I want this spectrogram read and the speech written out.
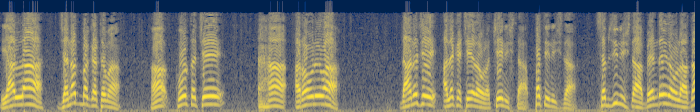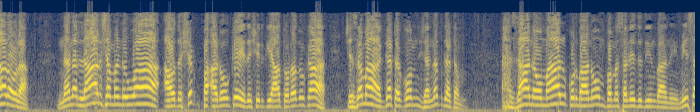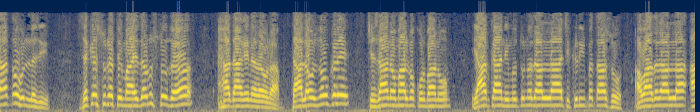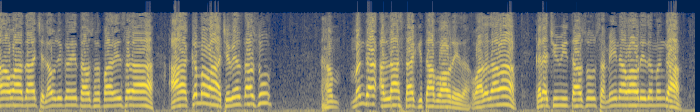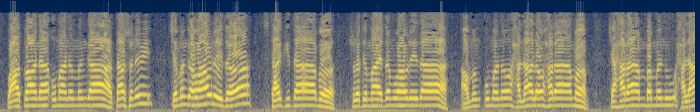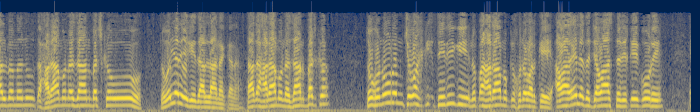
یا الله جنت بغټما کور ته چې ها اروړې وا دانه چې الکه چې راوړه چې نشتا پتی نشتا سبزی نشتا بینډۍ راوړه دا راوړه نه نه لار شمنډوا او د شرک په اډو کې د شرکیات ورادو کا چې زما ګټه کوم جنت ګټم ځان او مال قربانوم په مسلې د دین باندې میثاقه الذی ځکه سورت مائده رستو د داغه نه راوړه تعالی اوس نو کړي چې ځان او مال به قربانو یاد کا نعمتونه د الله چې کړي پتا سو اواز د الله اواز چې لوز کړي تاسو په سره ا کوم وا چې ویل تاسو هم منګه الله ستا کتاب واورید وعده دا وا کله چې وی تاسو سمینا واورید منګه واطعنا اومان منګه تاسو نه وی چې منګه واورید ستا کتاب سورته مائده واورید او من اومنو حلال او حرام چې حرام بمنو حلال بمنو د حرام او نزان بچکو نو ویریږي د الله نه کنه تا د حرام او نزان بچکو تو غنورم چې وخت تیریږي نو په حرامو کې خلو ورکه او هغه له د جواز طریقې ګوره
